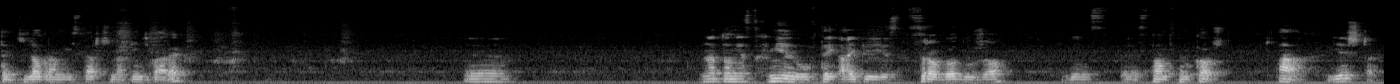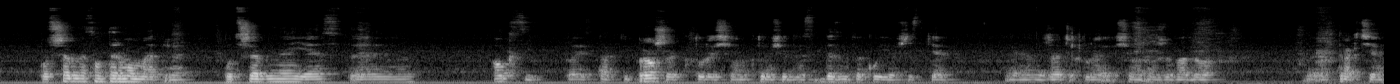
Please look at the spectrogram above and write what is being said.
ten kilogram mi starczy na 5 warek. E, Natomiast chmielu w tej IP jest srogo dużo, więc e, stąd ten koszt. A, jeszcze. Potrzebne są termometry. Potrzebny jest oksy. To jest taki proszek, który się, którym się dezynfekuje wszystkie rzeczy, które się używa do, yy, w, trakcie,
